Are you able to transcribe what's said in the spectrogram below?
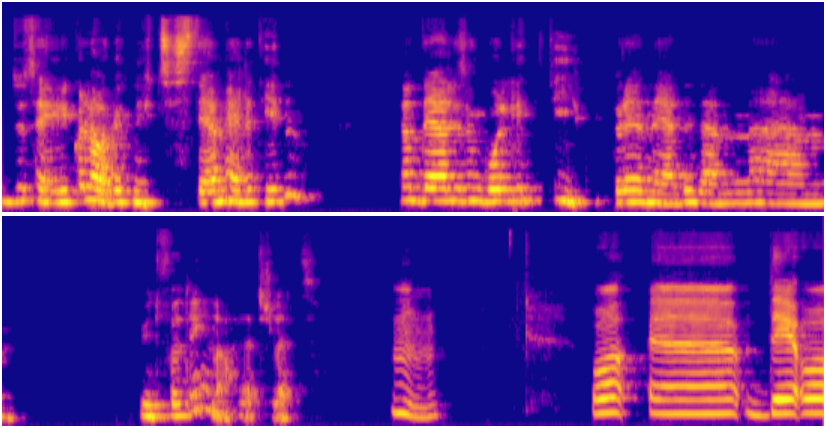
Du trenger ikke å lage et nytt system hele tiden. Ja, det er liksom gå litt dypere ned i den um, utfordringen, da, rett og slett. Mm. Og eh, det å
